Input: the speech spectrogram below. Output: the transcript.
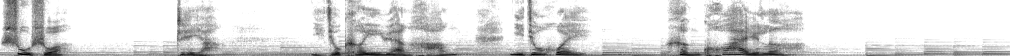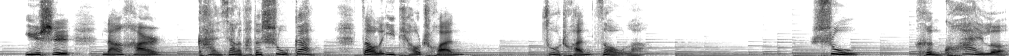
树说：“这样，你就可以远航，你就会很快乐。”于是，男孩砍下了他的树干，造了一条船，坐船走了。树很快乐，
